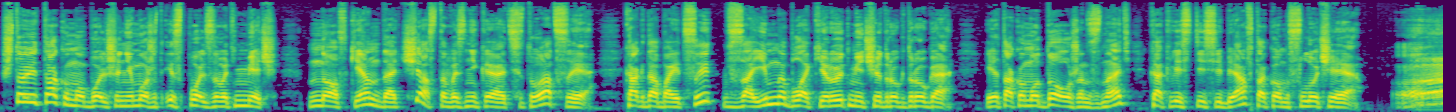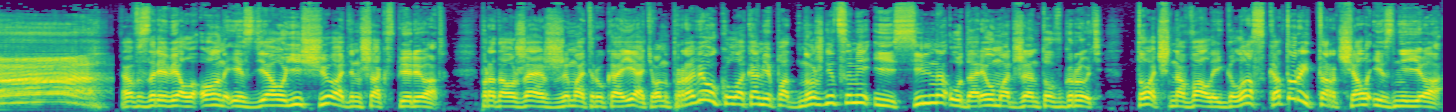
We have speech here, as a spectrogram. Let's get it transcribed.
что и Такому больше не может использовать меч, но в Кенда часто возникают ситуации, когда бойцы взаимно блокируют мечи друг друга, и Такому должен знать, как вести себя в таком случае. Взревел он и сделал еще один шаг вперед. Продолжая сжимать рукоять, он провел кулаками под ножницами и сильно ударил Мадженту в грудь, точно валый глаз, который торчал из неё.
